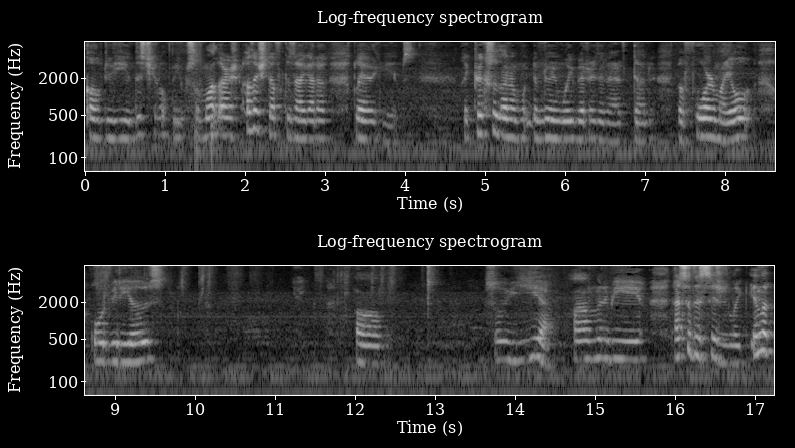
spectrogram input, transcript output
Call of Duty, and this channel will be some other other stuff because I gotta play other games. Like Pixel that I'm, I'm doing way better than I've done before in my old old videos. Um. So yeah, I'm gonna be. That's a decision. Like in the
